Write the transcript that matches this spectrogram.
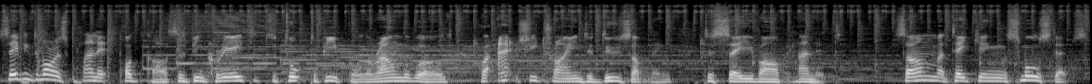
Saving Tomorrow's Planet podcast has been created to talk to people around the world who are actually trying to do something to save our planet. Some are taking small steps,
